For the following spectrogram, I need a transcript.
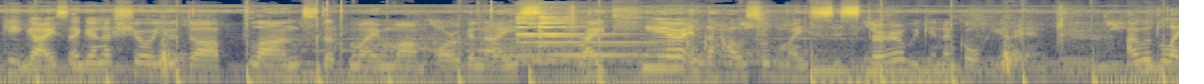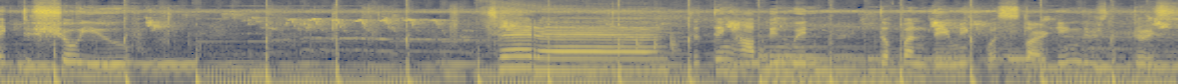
Okay guys, I'm gonna show you the plants that my mom organized right here in the house of my sister. We're gonna go here and I would like to show you The thing happened when the pandemic was starting. There's there's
